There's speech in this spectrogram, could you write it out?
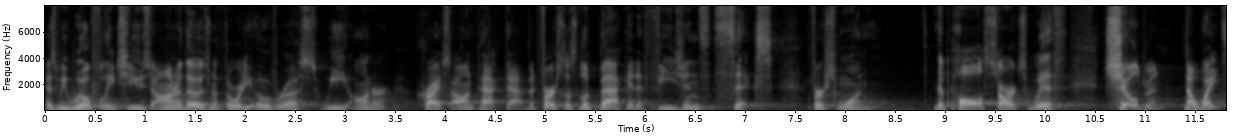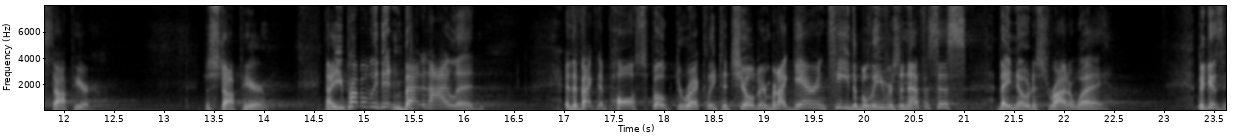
As we willfully choose to honor those in authority over us, we honor Christ. I'll unpack that. But first, let's look back at Ephesians 6, verse 1. That Paul starts with children. Now, wait, stop here. Just stop here. Now, you probably didn't bat an eyelid at the fact that Paul spoke directly to children, but I guarantee the believers in Ephesus, they noticed right away. Because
